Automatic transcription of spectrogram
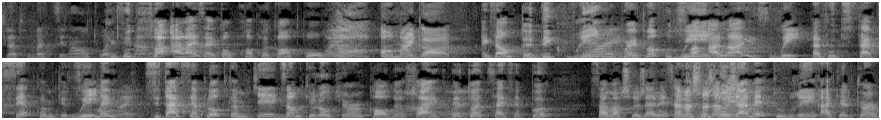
tu la trouves attirante ou Puis il faut que tu attirante. sois à l'aise avec ton propre corps pour, Ouais. Oh my God! exemple, te découvrir Ouais. ou peu importe, faut que tu Oui. sois à l'aise. Oui. Fait faut que tu t'acceptes comme que tu Oui. es. Même Ouais. si tu acceptes l'autre comme qui est, exemple que l'autre il a un corps de rêve, mais toi tu t'acceptes pas, ça marchera jamais. Ça marchera tu vas jamais t'ouvrir à quelqu'un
